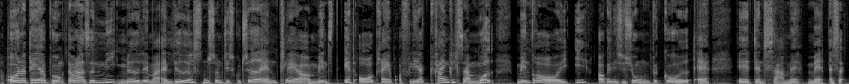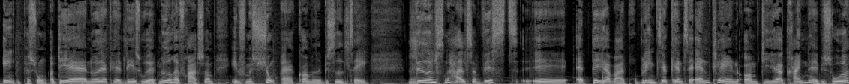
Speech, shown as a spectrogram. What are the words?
Og under det her punkt, der var der altså ni medlemmer af ledelsen, som diskuterede anklager om mindst et overgreb og flere krænkelser mod mindreårige i organisationen begået af øh, den samme mand, altså en person. Og det er noget, jeg kan læse ud af et mødereferat, som information er kommet i besiddelse af. Ledelsen har altså vidst, øh, at det her var et problem. De har kendt til anklagen om de her krænkende episoder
